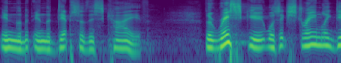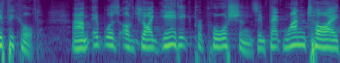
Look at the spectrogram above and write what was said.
in the, in the depths of this cave. The rescue was extremely difficult. Um, it was of gigantic proportions. In fact, one Thai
